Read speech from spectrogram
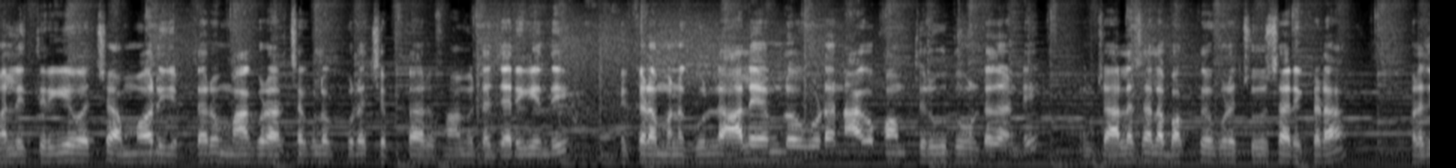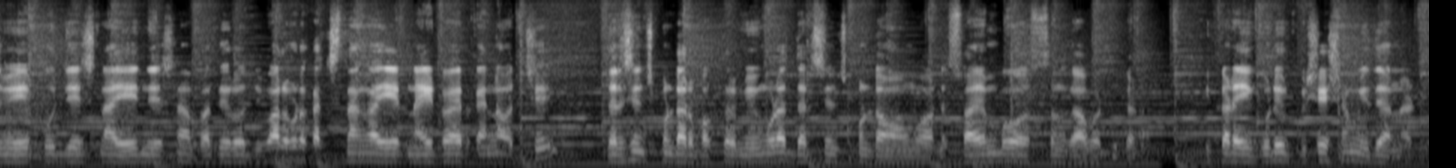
మళ్ళీ తిరిగి వచ్చి అమ్మవారికి చెప్తారు మాకు కూడా అర్చకులకు కూడా చెప్తారు. స్వామి ఇట్లా జరిగింది. ఇక్కడ మన గుళ్ళ ఆలయంలో కూడా నాగపాము తిరుగుతూ ఉంటుందండి. మేము చాలా చాలా భక్తులు కూడా చూసారు ఇక్కడ. ప్రతి ఏ పూజ చేసినా ఏం చేసినా ప్రతిరోజు ఇవాళ కూడా ఖచ్చితంగా ఏ నైట్ వరకైనా వచ్చి దర్శించుకుంటారు భక్తులు. మేము కూడా దర్శించుకుంటాం అమ్మవారిని. స్వయంభూ వస్తుంది కాబట్టి ఇక్కడ. ఇక్కడ ఈ గుడి విశేషం ఇది అన్నట్టు.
